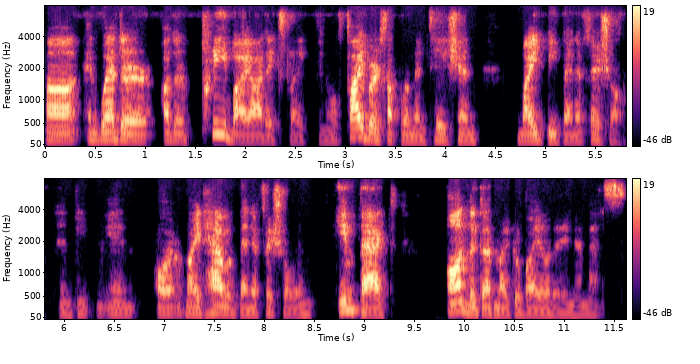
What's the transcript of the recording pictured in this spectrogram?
uh, and whether other prebiotics like you know fiber supplementation might be beneficial in people in or might have a beneficial impact on the gut microbiota in MS.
